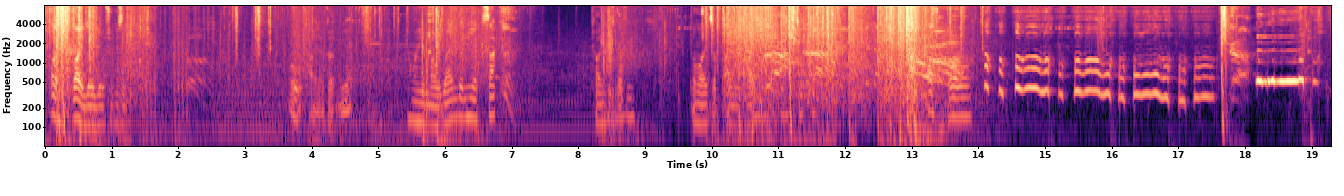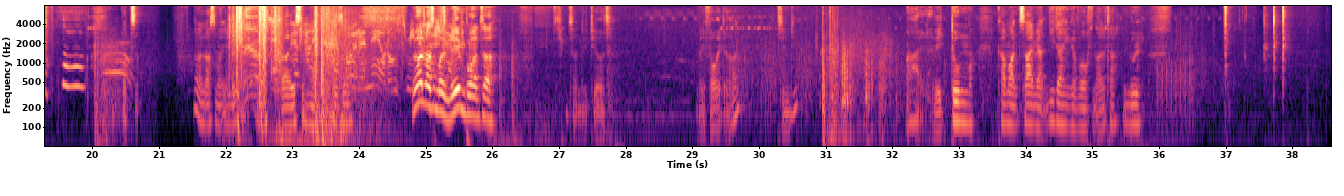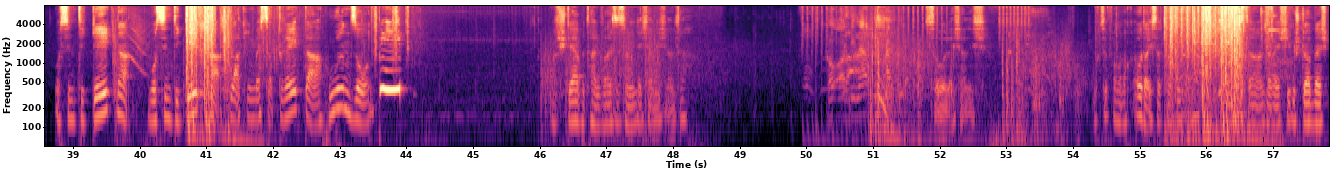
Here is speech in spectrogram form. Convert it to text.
Oh, zwei Leute, hab ich schon gesehen. Oh, einer gehört mir. Machen wir hier mal random hier, zack. Keinen getroffen. Wir jetzt auf einen. Potze. Ja, lassen wir ihn leben. Scheiße, Mann. Ja, wir ihn leben, Panther. Ich bin so ein Idiot. Haben die Vorräte dran? Sind die? Alter, wie dumm kann man sein. Wir hatten die dahin geworfen, Alter. Null. Wo sind die Gegner? Wo sind die Gegner? Schlagringmesser, dreht da. Hurensohn. Piep. Ich sterbe teilweise so lächerlich, Alter. So lächerlich. Oh, da ist er tatsächlich. Alter, wäre ich hier gestorben, wäre ich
